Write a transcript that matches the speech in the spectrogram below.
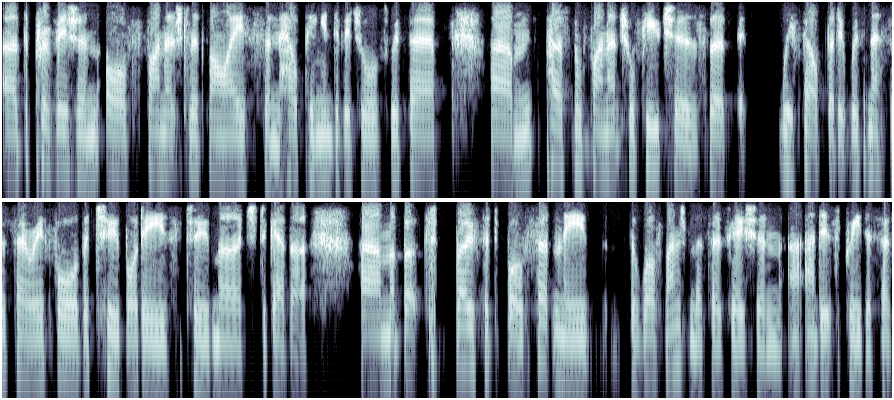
uh, the provision of financial advice and helping individuals with their um, personal financial futures that we felt that it was necessary for the two bodies to merge together. Um, but both, well, certainly the Wealth Management Association and its predecessors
